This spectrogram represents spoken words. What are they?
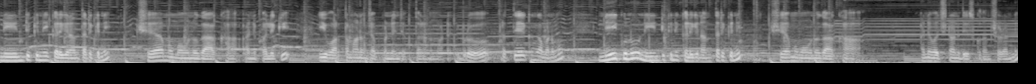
నీ ఇంటికి నీ కలిగినంతటికి క్షేమమౌనుగాక అని పలికి ఈ వర్తమానం చెప్పండి నేను చెప్తాడనమాట ఇప్పుడు ప్రత్యేకంగా మనము నీకును నీ ఇంటికిని కలిగిన అంతరికిని క్షేమమౌనుగాక అనే వచనాన్ని తీసుకుందాం చూడండి.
